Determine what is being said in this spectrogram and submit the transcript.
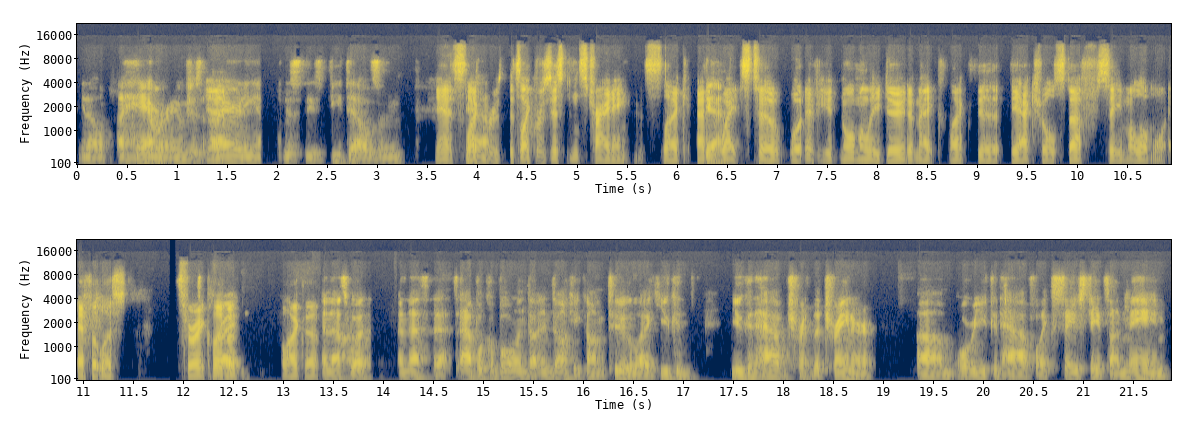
you know a hammer and it was just yeah. ironing out these these details and yeah it's yeah. like it's like resistance training it's like adding yeah. weights to whatever you'd normally do to make like the the actual stuff seem a lot more effortless it's very clever right. i like that and that's what and that's that's applicable in, in donkey kong too like you could you could have tra- the trainer um, or you could have like save states on MAME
